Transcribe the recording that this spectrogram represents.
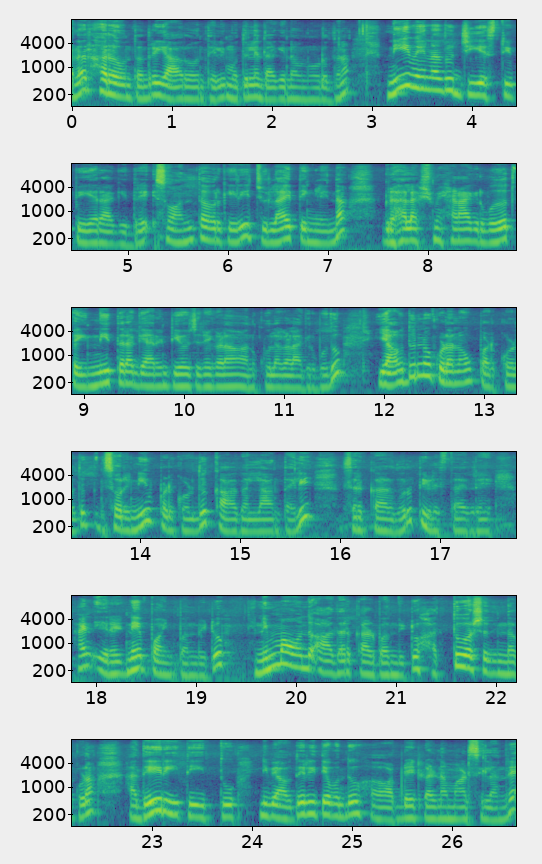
ಅನರ್ಹರು ಅಂತಂದರೆ ಯಾರು ಅಂತೇಳಿ ಮೊದಲನೇದಾಗಿ ನಾವು ನೋಡೋದನ್ನ, ನೀವೇನಾದರೂ ಜಿ ಎಸ್ ಟಿ ಪೇಯರ್ ಆಗಿದ್ದರೆ ಸೊ ಅಂಥವ್ರಿಗೆ ಇಲ್ಲಿ ಜುಲೈ ತಿಂಗಳಿಂದ ಗೃಹಲಕ್ಷ್ಮಿ ಹಣ ಆಗಿರ್ಬೋದು ಅಥವಾ ಇನ್ನಿತರ ಗ್ಯಾರಂಟಿ ಯೋಜನೆಗಳ ಅನುಕೂಲಗಳಾಗಿರ್ಬೋದು, ಯಾವುದನ್ನು ಕೂಡ ನಾವು ಪಡ್ಕೊಳ್ಳೋದಕ್ಕೆ ಸಾರಿ ನೀವು ಪಡ್ಕೊಳ್ಳೋದಕ್ಕಾಗಲ್ಲ ಅಂತ ಇಲ್ಲಿ ಸರ್ಕಾರದವರು ತಿಳಿಸ್ತಾ ಇದ್ದಾರೆ. ಆ್ಯಂಡ್ ಎರಡನೇ ಪಾಯಿಂಟ್ ಬಂದುಬಿಟ್ಟು, ನಿಮ್ಮ ಒಂದು ಆಧಾರ್ ಕಾರ್ಡ್ ಬಂದುಬಿಟ್ಟು ಹತ್ತು ವರ್ಷದಿಂದ ಕೂಡ ಅದೇ ರೀತಿ ಇತ್ತು. ನೀವು ಯಾವುದೇ ರೀತಿಯ ಒಂದು ಅಪ್ಡೇಟ್ಗಳನ್ನ ಮಾಡಿಸಿಲ್ಲ ಅಂದರೆ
